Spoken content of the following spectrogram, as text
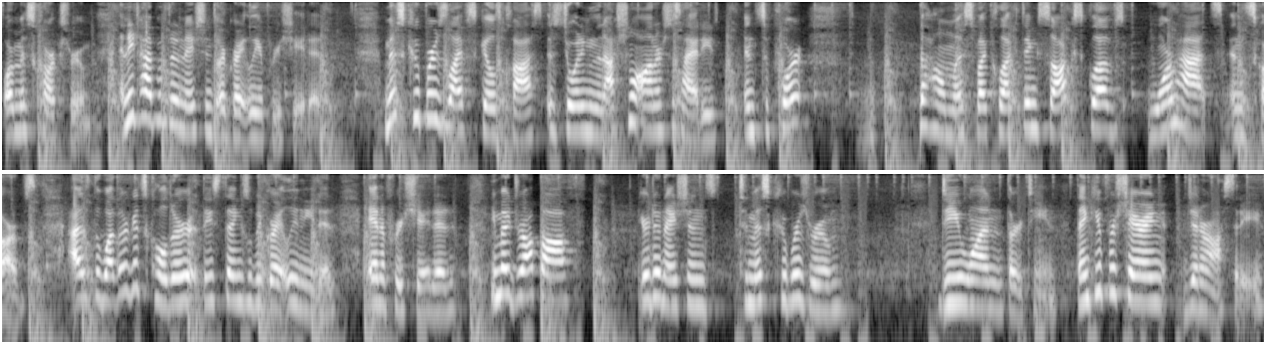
or Miss Clark's room. Any type of donations are greatly appreciated. Miss Cooper's Life Skills class is joining the National Honor Society in support the homeless by collecting socks, gloves, warm hats, and scarves. As the weather gets colder, these things will be greatly needed and appreciated. You may drop off your donations to Miss Cooper's room D113. Thank you for sharing generosity.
